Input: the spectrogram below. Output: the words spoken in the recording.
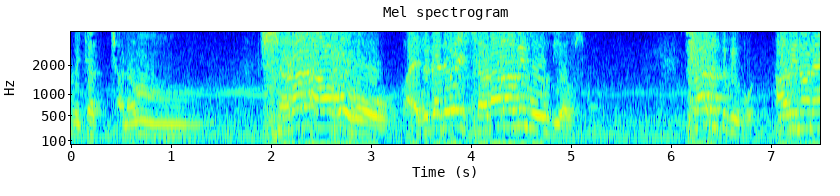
विचक्षणम। षडराहो हो, ऐसे कहते भाई षडरा भी बोल दिया उसको। छह ऋतु भी बोल। अब इन्होंने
